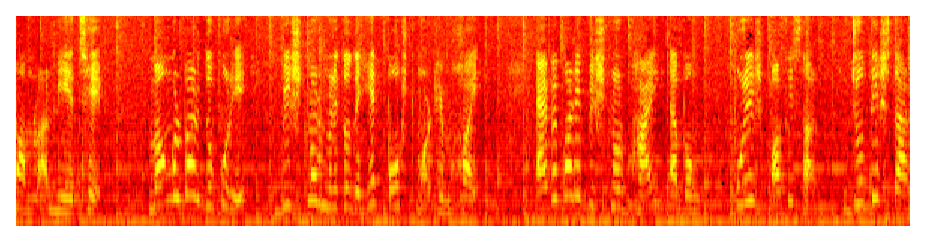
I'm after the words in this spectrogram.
মামলা নিয়েছে। মঙ্গলবার দুপুরে বিষ্ণুর মৃতদেহের পোস্টমর্টেম হয়। এ ব্যাপারে বিষ্ণুর ভাই এবং পুলিশ অফিসার জ্যোতিষ দাস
